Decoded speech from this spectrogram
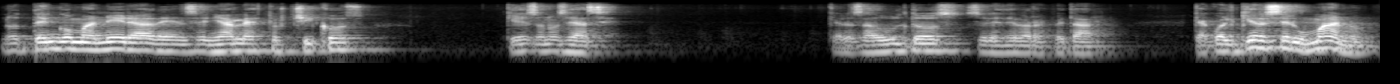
No tengo manera de enseñarle a estos chicos que eso no se hace. Que a los adultos se les debe respetar. Que a cualquier ser humano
